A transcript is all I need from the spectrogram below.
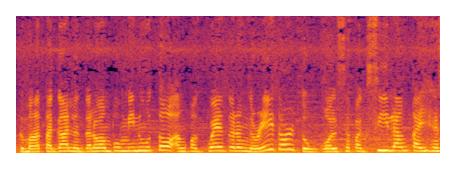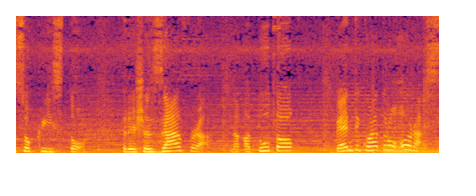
Tumatagal ng 20 minuto ang pagkwento ng narrator tungkol sa pagsilang kay Heso Kristo. Trisha Zafra, nakatutok, 24 oras.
